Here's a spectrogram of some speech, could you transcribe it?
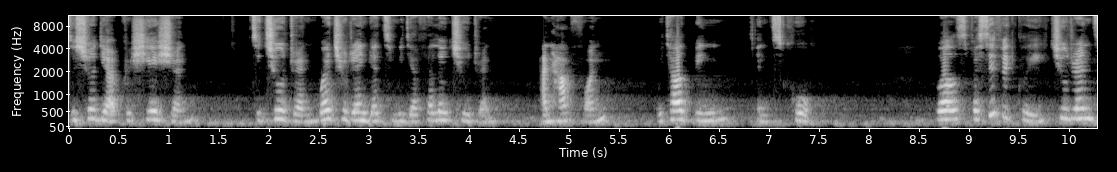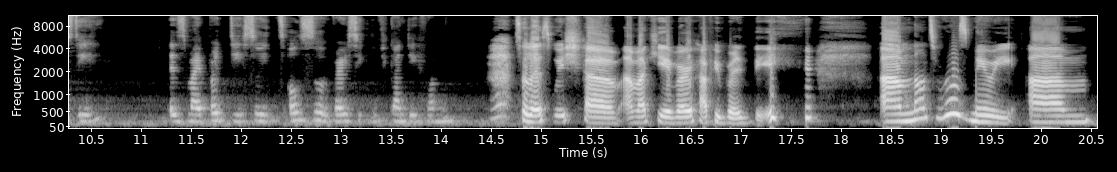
to show their appreciation to children, where children get to meet their fellow children and have fun without being in school. Well, specifically, Children's Day is my birthday, so it's also a very significant day for me. So let's wish um, Amaki a very happy birthday. um, now to Rosemary, um,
